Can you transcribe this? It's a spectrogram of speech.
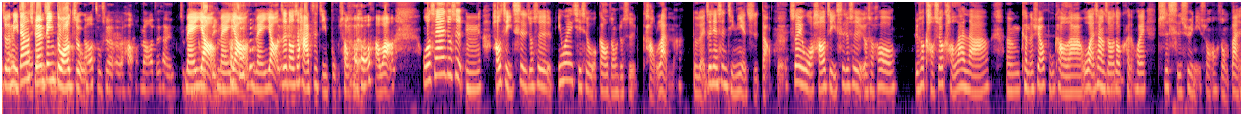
准你当喧宾夺主？然后主持人二号，然后这才没有，没有，没有，这都是他自己补充的，好不好？我现在就是嗯，好几次就是因为其实我高中就是考烂嘛，对不对？这件事情你也知道，对，所以我好几次就是有时候，比如说考试又考烂啦，嗯，可能需要补考啦，我晚上的时候都可能会就是私讯你说哦怎么办？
